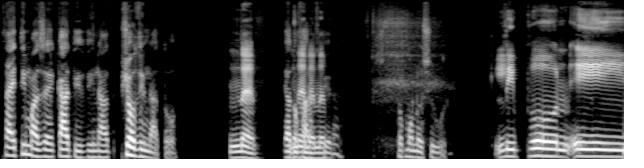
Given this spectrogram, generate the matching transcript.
θα ετοίμαζε κάτι δυνα, πιο δυνατό. Ναι. Για το ναι, χαρακτήρα. Ναι, ναι. Το μόνο σίγουρο. Λοιπόν, ε,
